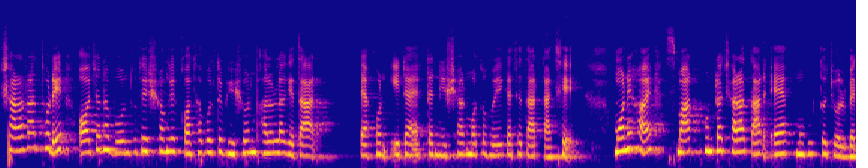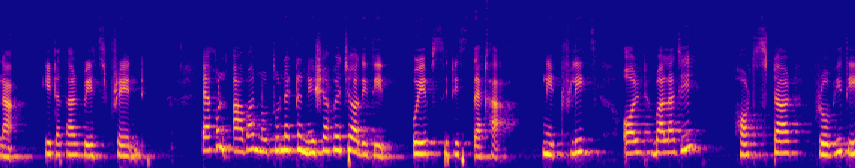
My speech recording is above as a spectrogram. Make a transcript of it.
সারা রাত ধরে অজানা বন্ধুদের সঙ্গে কথা বলতে ভীষণ ভালো লাগে তার। এখন এটা একটা নেশার মতো হয়ে গেছে তার কাছে। মনে হয় স্মার্টফোনটা ছাড়া তার এক মুহূর্ত চলবে না। এটা তার বেস্ট ফ্রেন্ড এখন আবার নতুন একটা নেশা হয়েছে অদিতির ওয়েব সিরিজ দেখা। নেটফ্লিক্স অল্ট বালাজি হটস্টার প্রভৃতি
